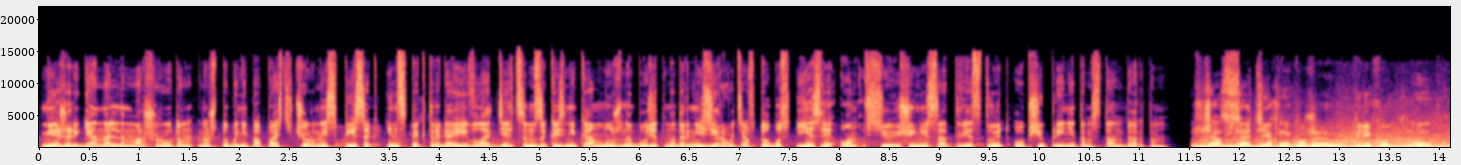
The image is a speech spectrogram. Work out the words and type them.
межрегиональным маршрутам. Но чтобы не попасть в черный список, инспектор ГАИ владельцам-заказникам нужно будет модернизировать автобус, если он все еще не соответствует общепринятым стандартам. Сейчас вся техника уже переходит на это.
